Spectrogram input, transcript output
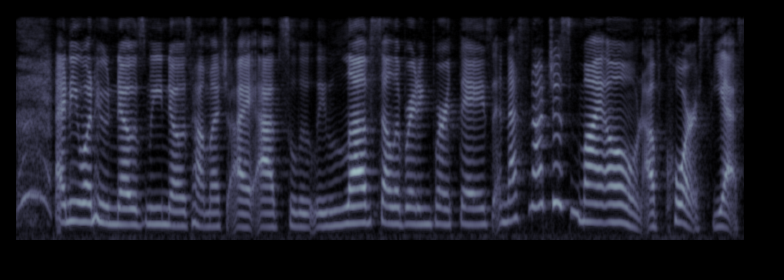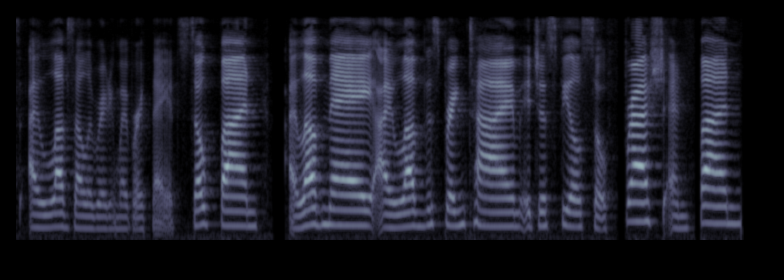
Anyone who knows me knows how much I absolutely love celebrating birthdays, and that's not just my own. Of course, yes, I love celebrating my birthday. It's so fun. I love May. I love the springtime. It just feels so fresh and fun.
